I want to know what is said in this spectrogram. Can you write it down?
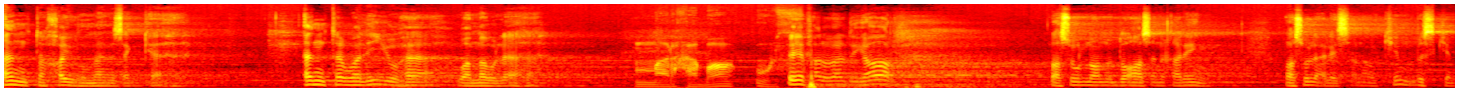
أنت خير من زكاها أنت وليها ومولاها marhabo uz ey parvardigor rasulullohni duosini qarang. Rasul alayhissalom kim biz kim?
